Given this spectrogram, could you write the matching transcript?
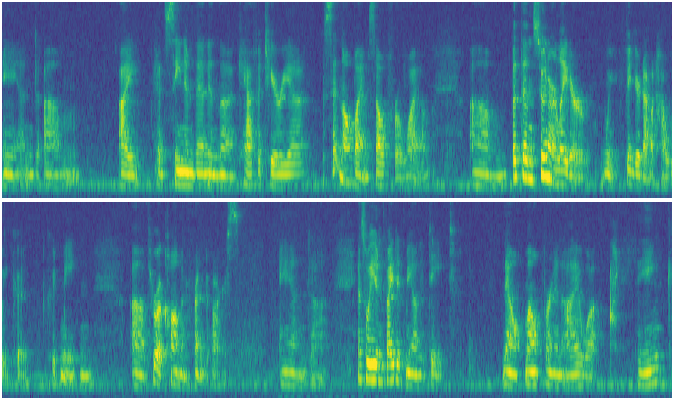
and um, I had seen him then in the cafeteria, sitting all by himself for a while. Um, but then sooner or later, we figured out how we could could meet, and uh, through a common friend of ours, and uh, and so he invited me on a date. Now Mount Vernon, Iowa, I think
